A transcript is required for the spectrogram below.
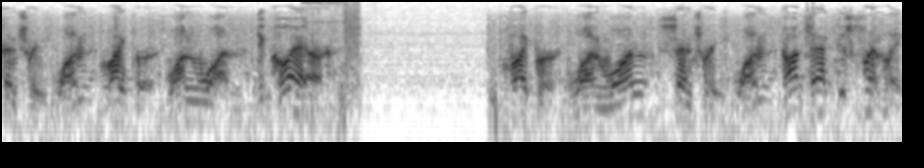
Sentry 1, Viper 1-1. Declare. Viper 1-1, Sentry 1. Contact is friendly.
